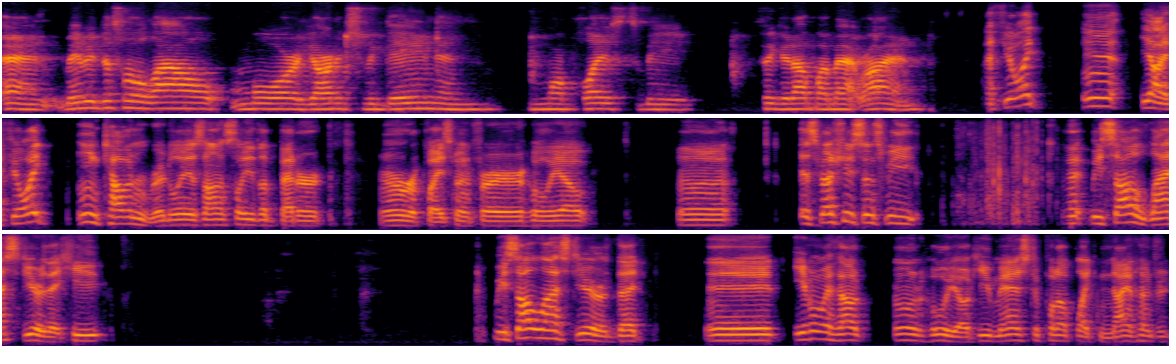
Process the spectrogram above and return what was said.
And maybe this will allow more yardage to be gained and more plays to be figured out by Matt Ryan. I feel like, eh, yeah, I feel like mm, Calvin Ridley is honestly the better uh, replacement for Julio, uh, especially since we uh, we saw last year that he we saw last year that uh, even without Julio, he managed to put up like 900,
